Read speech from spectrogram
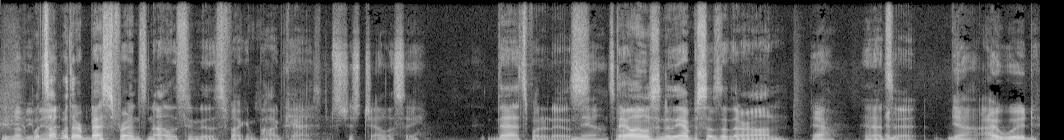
we love you, What's Matt. up with our best friends not listening to this fucking podcast? It's just jealousy. That's what it is. Yeah, They only listen to the episodes that they're on. Yeah, that's And- it. yeah. I would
